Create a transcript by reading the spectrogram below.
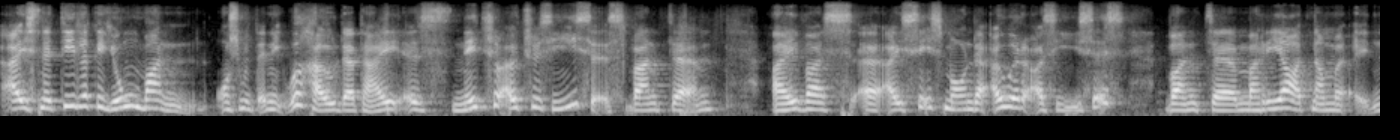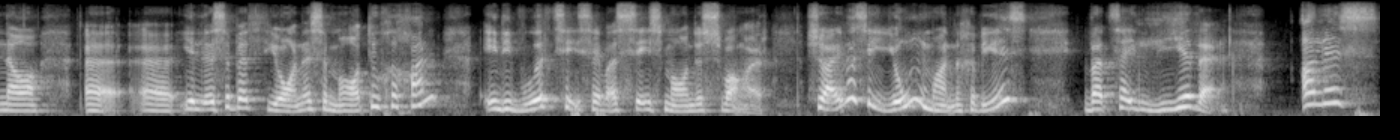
hy is natuurlik 'n jong man. Ons moet in die oog hou dat hy is net so oud soos Jesus want uh Hy was uh, hy 6 maande ouer as Jesus want uh, Maria het na na uh uh Elisabeth Johannes se ma toe gegaan en die woord sê sy was 6 maande swanger. So hy was 'n jong man gewees wat sy lewe alles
